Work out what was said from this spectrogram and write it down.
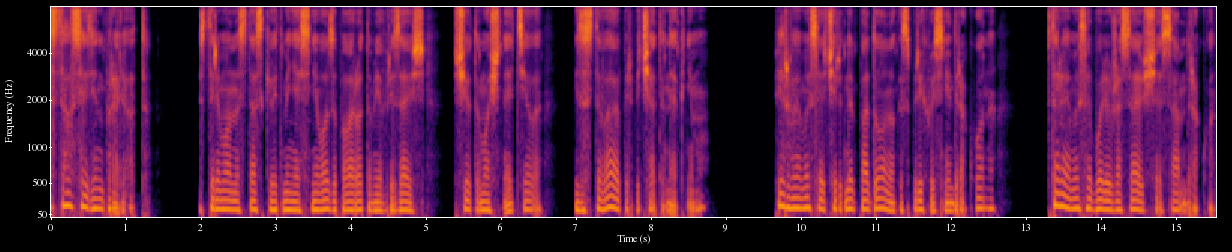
Остался один пролет. Бесцеремонно стаскивает меня с него, за поворотом я врезаюсь в чье-то мощное тело и застываю, припечатанная к нему. Первая мысль — очередной подонок из прихвостней дракона — Вторая мысль более ужасающая — сам дракон.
